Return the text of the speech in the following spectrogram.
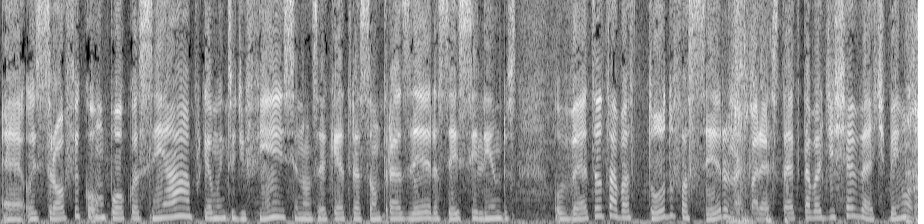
É, o Stroll ficou um pouco assim, ah, porque é muito difícil, não sei o que, tração traseira, seis cilindros. O Vettel tava todo faceiro, né? Parece até que tava de chevette, bem louco.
